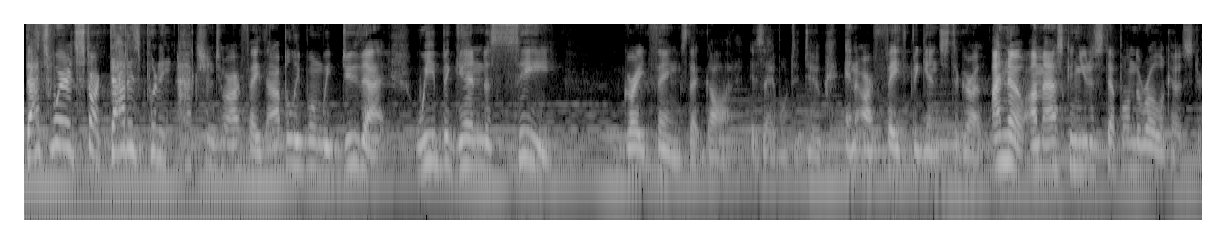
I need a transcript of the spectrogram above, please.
That's where it starts. That is putting action to our faith. And I believe when we do that, we begin to see great things that God is able to do, and our faith begins to grow. I know I'm asking you to step on the roller coaster,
